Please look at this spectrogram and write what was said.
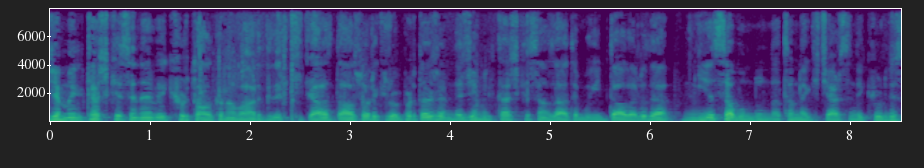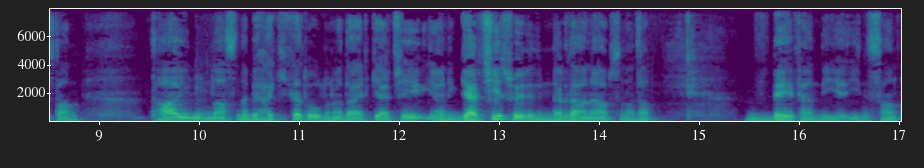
Cemil Taşkesen'e ve Kürt halkına var edilir ki daha sonraki röportajlarında Cemil Taşkesen zaten bu iddiaları da niye savunduğunda tırnak içerisinde Kürdistan tahayyülünün aslında bir hakikat olduğuna dair gerçeği yani gerçeği söyledim der. Daha ne yapsın adam beyefendi insan.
